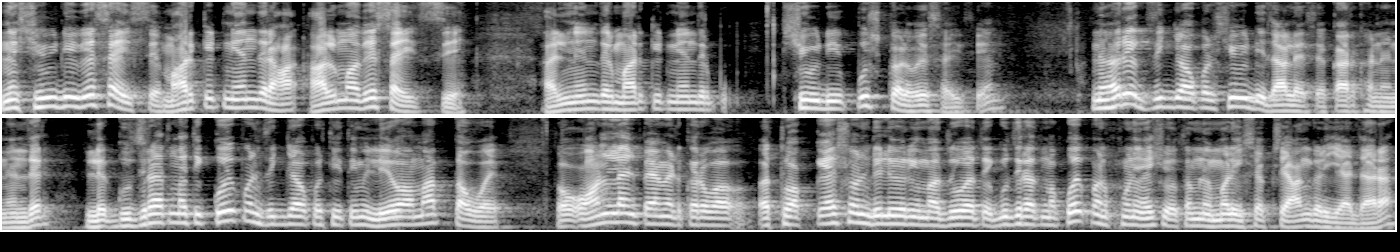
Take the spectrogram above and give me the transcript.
ને સીવીડી વેચાય છે. માર્કેટની અંદર હાલમાં વેચાય છે. હાલની અંદર માર્કેટની અંદર સીવીડી પુષ્કળ વેચાય છે. ને હરેક જગ્યા ઉપર સીવીડી ચાલે છે કારખાનાની અંદર. એટલે ગુજરાતમાંથી કોઈ પણ જગ્યા ઉપરથી તમે લેવા માગતા હોય, તો ઓનલાઈન પેમેન્ટ કરવા અથવા કેશ ઓન ડિલિવરીમાં જોવા તે ગુજરાતમાં કોઈ પણ ખૂણે હશો તમને મળી શકશે આંગળીયા દ્વારા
